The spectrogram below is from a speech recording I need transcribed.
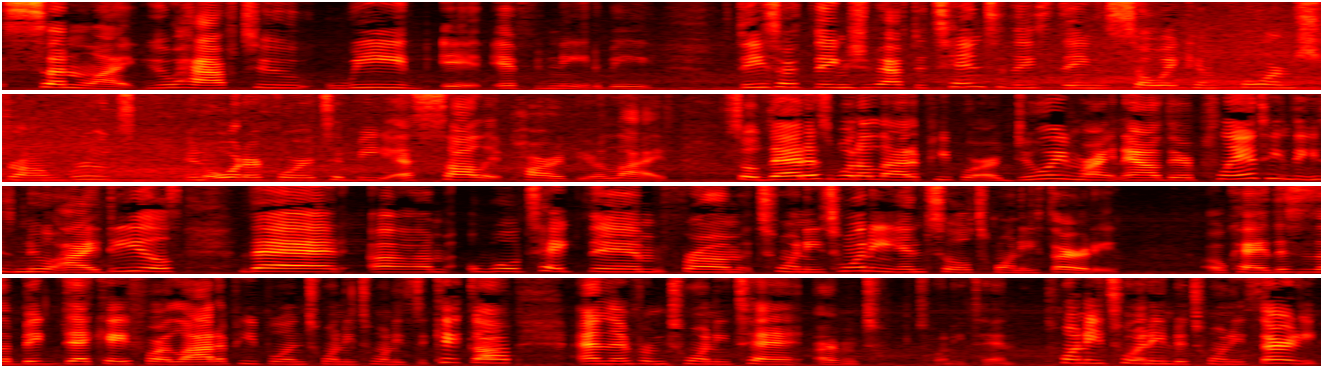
sunlight. You have to weed it if need be. These are things you have to tend to these things so it can form strong roots in order for it to be a solid part of your life. So that is what a lot of people are doing right now. They're planting these new ideals that um, will take them from 2020 until 2030. Okay, this is a big decade for a lot of people in 2020 to kick off, and then from 2010 or 2010, 2020 to 2030,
